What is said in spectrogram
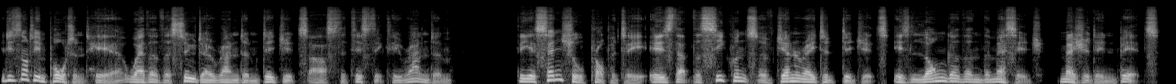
It is not important here whether the pseudo-random digits are statistically random. The essential property is that the sequence of generated digits is longer than the message, measured in bits,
